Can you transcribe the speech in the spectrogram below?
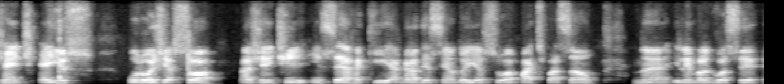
Gente, é isso. Por hoje é só. A gente encerra aqui agradecendo aí a sua participação, né? E lembrando você,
